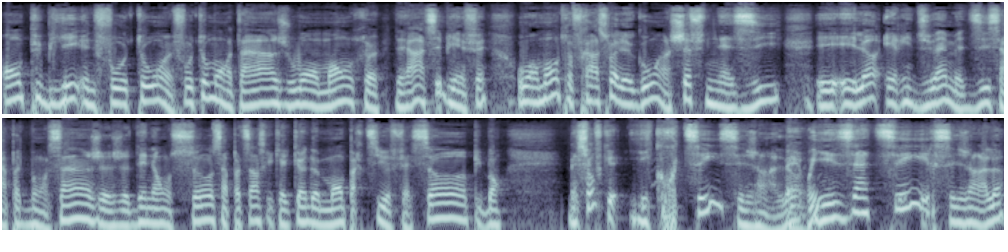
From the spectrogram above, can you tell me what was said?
ont publié une photo, un photomontage où on montre, d'ailleurs assez bien fait, où on montre François Legault en chef nazi. Et, et là, Éric Duhem me dit, ça n'a pas de bon sens, je, je dénonce ça, ça n'a pas de sens que quelqu'un de mon parti ait fait ça. Puis bon, mais sauf que il courtise ces gens-là. Ben oui. Il les attire, ces gens-là.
